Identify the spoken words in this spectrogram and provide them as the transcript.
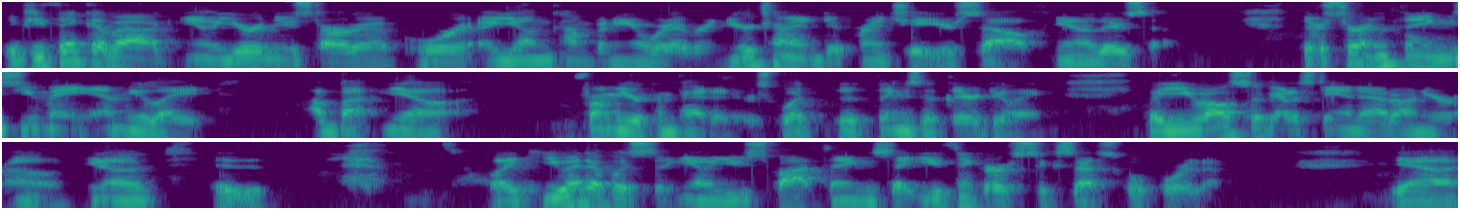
if you think about you know you're a new startup or a young company or whatever and you're trying to differentiate yourself you know there's there's certain things you may emulate about you know from your competitors, what the things that they're doing. But you also got to stand out on your own. You know, like you end up with, you know, you spot things that you think are successful for them. Yeah.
